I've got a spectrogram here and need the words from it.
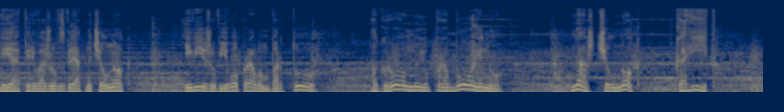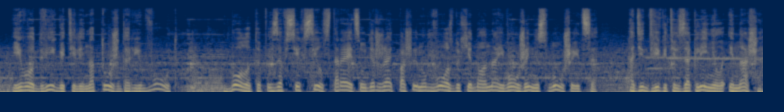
Я перевожу взгляд на челнок и вижу в его правом борту огромную пробоину — Наш челнок горит. Его двигатели натужно ревут. Болотов изо всех сил старается удержать машину в воздухе, но она его уже не слушается. Один двигатель заклинило, и наша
